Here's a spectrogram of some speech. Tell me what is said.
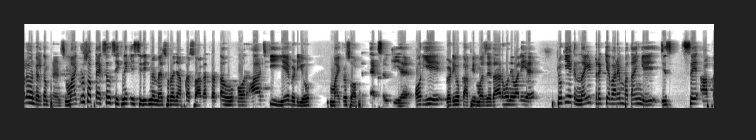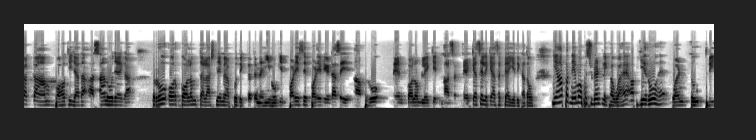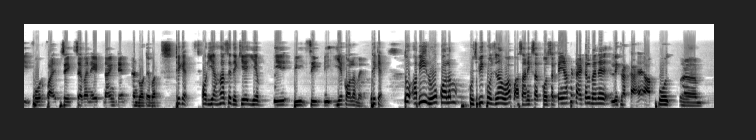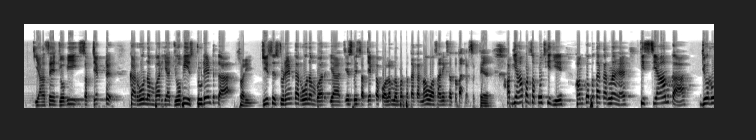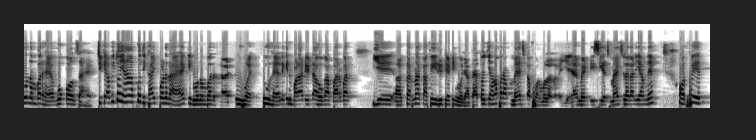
Hello and welcome friends Microsoft Excel सीखने की series में मैं सूरज आपका स्वागत करता हूँ और आज की ये वीडियो माइक्रोसॉफ्ट एक्सेल की है। और ये वीडियो काफ़ी मज़ेदार होने वाली है, क्योंकि एक नई ट्रिक के बारे में बताएँगे, जिससे आपका काम बहुत ही ज़्यादा आसान हो जाएगा। रो और कॉलम तलाशने में आपको दिक्कत नहीं होगी। बड़े से बड़े डेटा से आप रो एंड कॉलम लेके आ सकते हैं। कैसे लेके आ सकते हैं? ये दिखाता हूँ। यहाँ पर नेम ऑफ़ स्टूडेंट लिखा हुआ है। अब ये रो है। 1 2 3 4 5 6 7 8 9 10 एंड व्हाटएवर ठीक है? और यहाँ से देखिए, ये ए बी सी डी ये कॉलम है। ठीक है? तो अभी रो कॉलम कुछ भी खोजना हो, आप आसानी के साथ खोज सकते हैं। यहाँ पे टाइटल मैंने लिख रखा है। आपको यहाँ से जो भी सब्जेक्ट का रो नंबर या जो भी स्टूडेंट का सॉरी जिस स्टूडेंट का रो नंबर या जिस भी सब्जेक्ट का कॉलम नंबर पता करना हो आसानी से पता कर सकते हैं। अब यहाँ पर सपोज़ कीजिए, हमको पता करना है कि श्याम का जो रो नंबर है, वो कौन सा है? ठीक है, अभी तो यहाँ आपको दिखाई पड़ रहा है कि रो नंबर टू है टू है, लेकिन बड़ा डेटा होगा बार बार ये करना काफ़ी इरिटेटिंग हो जाता है। तो यहाँ पर आप मैच का फॉर्मूला लगाइए। M A T C H match लगा लिया हमने। और फिर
